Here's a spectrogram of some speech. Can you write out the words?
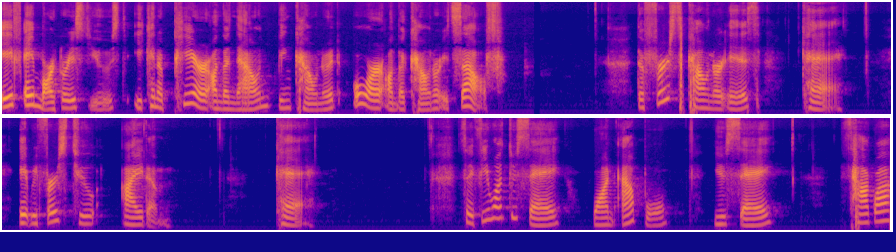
If a marker is used, it can appear on the noun being counted or on the counter itself. The first counter is 개. It refers to item. 개. So if you want to say one apple, you say 사과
